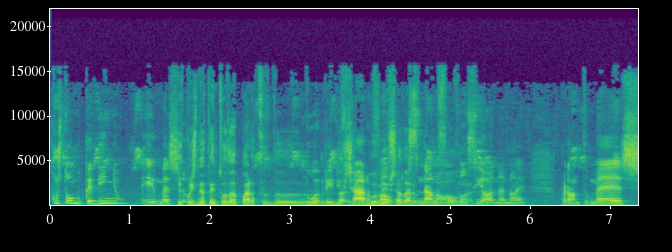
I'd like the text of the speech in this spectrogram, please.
Custou um bocadinho, é, mas E depois ainda tem toda a parte de, do abrir da- e fechar do o fechar porque da- senão não fall, é? funciona, não é? Pronto, mas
